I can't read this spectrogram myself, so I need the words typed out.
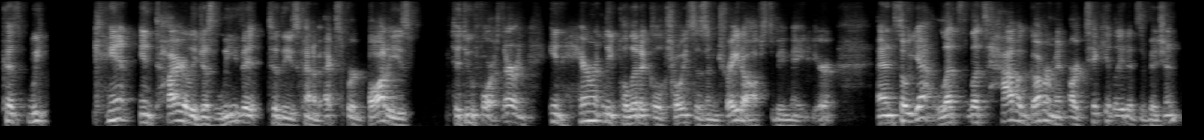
Because we can't entirely just leave it to these kind of expert bodies to do for us. There are inherently political choices and trade-offs to be made here. And so yeah, let's let's have a government articulate its vision.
